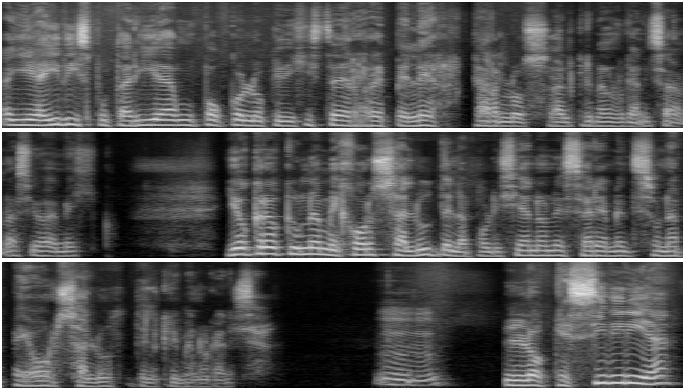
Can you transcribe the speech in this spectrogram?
Y ahí disputaría un poco lo que dijiste de repeler, Carlos, al crimen organizado en la Ciudad de México. Yo creo que una mejor salud de la policía no necesariamente es una peor salud del crimen organizado. Lo que sí diría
